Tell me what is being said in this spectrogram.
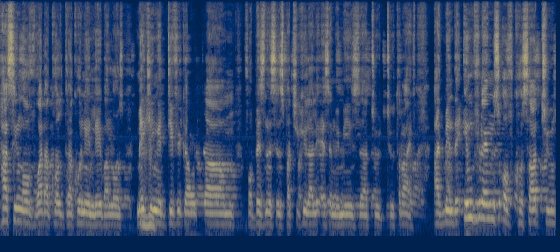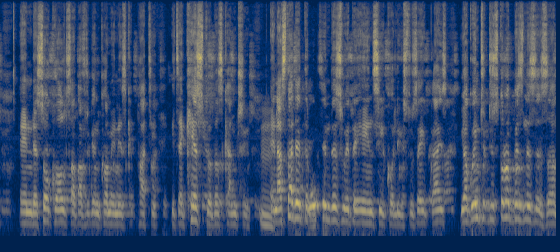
passing of what are called draconian labor laws, making mm-hmm. it difficult um, for businesses, particularly SMMEs, uh, to, to thrive. I mean, the influence of COSATU and the so-called South African Communist Party, it's a curse to this country. Mm. And I started raising this with the ANC colleagues to say, guys, you are going to destroy businesses. Uh,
